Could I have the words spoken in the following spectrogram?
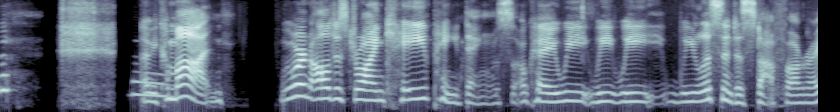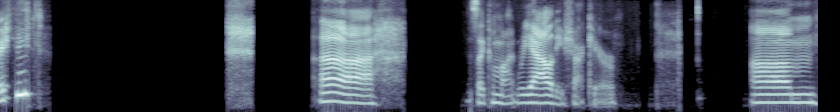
i mean come on. We weren't all just drawing cave paintings okay? We we we we listen to stuff all right? Uh it's like come on reality check here. Um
